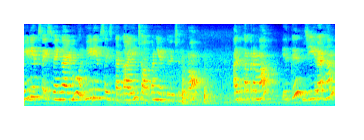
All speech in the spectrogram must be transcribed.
மீடியம் சைஸ் வெங்காயமும் ஒரு மீடியம் சைஸ் தக்காளியும் சாப் பண்ணி எடுத்து வச்சுருக்கிறோம். அதுக்கப்புறமா இதுக்கு ஜீரகம்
